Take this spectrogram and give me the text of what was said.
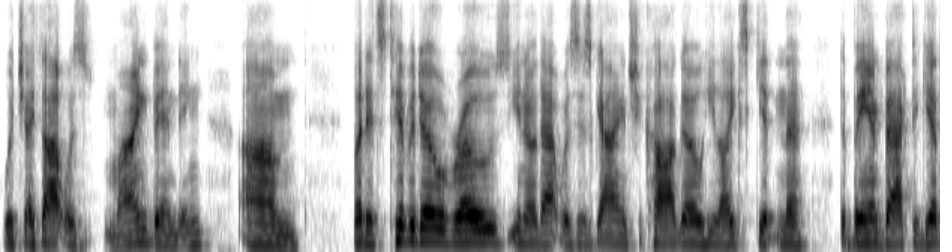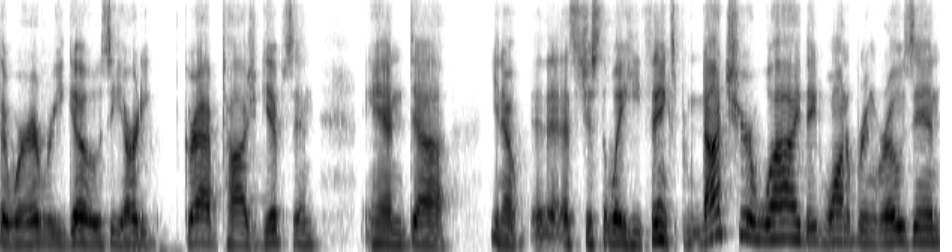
which I thought was mind bending. Um, but it's Thibodeau Rose, you know, that was his guy in Chicago. He likes getting the, the band back together wherever he goes. He already grabbed Taj Gibson, and, uh, you know, that's just the way he thinks. But not sure why they'd want to bring Rose in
